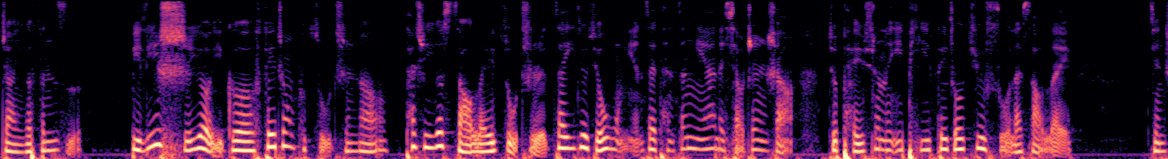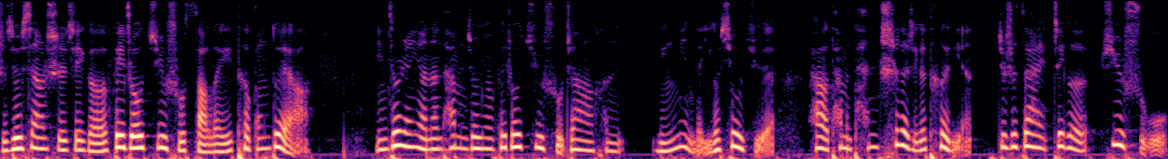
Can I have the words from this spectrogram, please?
这样一个分子。比利时有一个非政府组织呢，它是一个扫雷组织，在一九九五年在坦桑尼亚的小镇上就培训了一批非洲巨鼠来扫雷，简直就像是这个非洲巨鼠扫雷特工队啊！研究人员呢，他们就用非洲巨鼠这样很灵敏的一个嗅觉，还有它们贪吃的这个特点。就是在这个巨鼠、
